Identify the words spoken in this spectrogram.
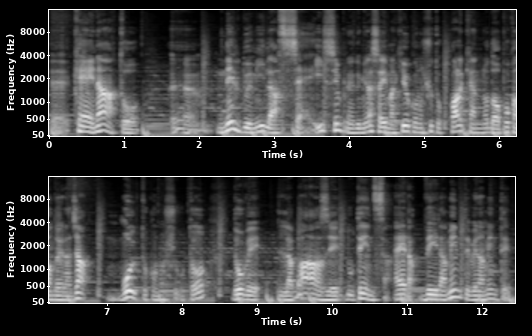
eh, che è nato Ehm, nel 2006, sempre nel 2006, ma che io ho conosciuto qualche anno dopo, quando era già molto conosciuto, dove la base d'utenza era veramente, veramente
